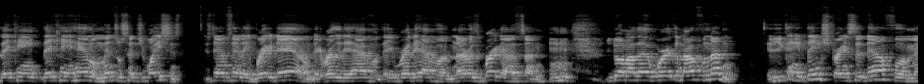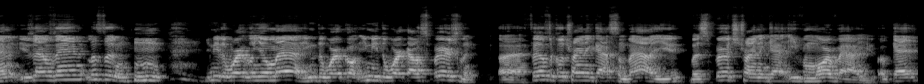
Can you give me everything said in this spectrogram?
they can't they can't handle mental situations. You see what I'm saying? They break down. They really have they ready have a nervous breakdown or something. you doing all that working out for nothing. If you can't think straight, sit down for a minute. You see what I'm saying? Listen, you need to work on your mind. You need to work on you need to work out spiritually. Uh, physical training got some value, but spiritual training got even more value. Okay.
